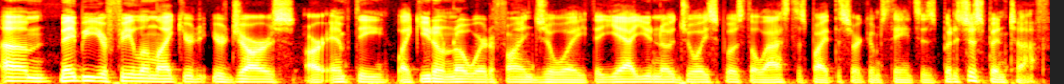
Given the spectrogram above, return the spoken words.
Um, maybe you're feeling like your your jars are empty, like you don't know where to find joy. That yeah, you know joy is supposed to last despite the circumstances, but it's just been tough.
